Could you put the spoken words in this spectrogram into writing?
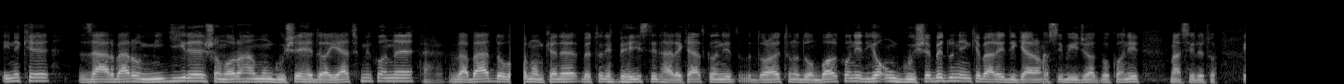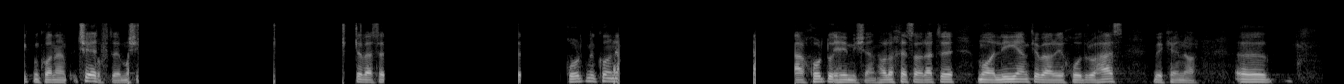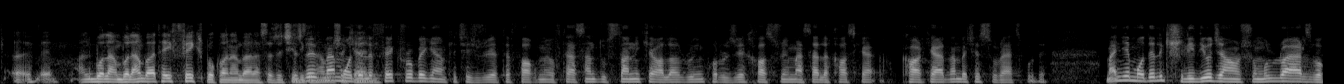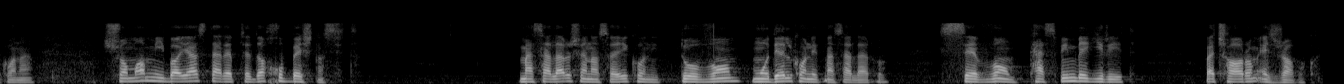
اینه که ضربه رو می‌گیره شما رو همون گوشه هدایت می‌کنه و بعد دوباره ممکنه بتونید بیستید حرکت کنید راهتون رو دنبال کنید یا اون گوشه بدون اینکه برای دیگران آسیبی ایجاد بکنید مسیرتون. فکر می‌کنم چه افته؟ ماشین وسط؟ خورد می‌کنه. برخورد میشن. حالا خسارت مالی هم که برای خود رو هست به کنار. بلند بلند باید هی فکر بکنم بر اساس چیزی که من مدل فکر رو بگم که چجوری اتفاق میفته. اصلا دوستانی که حالا روی این پروژه خاص روی مسئله خاص کار کردن به چه صورت بوده. من یه مدل کلیدی و جهان شمول رو عرض بکنم. شما میبایست در ابتدا خوب بشناسید. مسئله رو شناسایی کنید. دوم مدل کنید مسئله رو. سوم تصمیم بگیرید. و چهارم اجرا بکنید.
